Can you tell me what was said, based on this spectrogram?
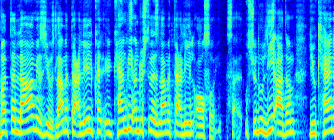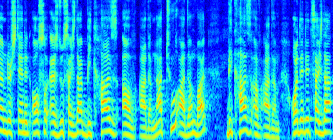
but the lam is used. Lam al-ta'lil can be understood as lam al-ta'lil also. Usjudu li Adam, you can understand it also as do sajda because of Adam. Not to Adam, but because of Adam, or they did sajda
